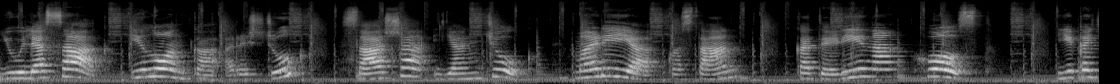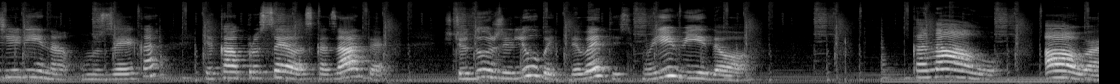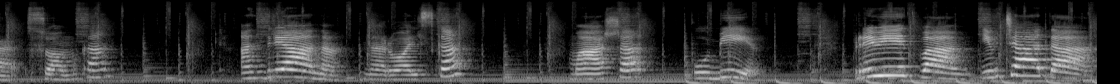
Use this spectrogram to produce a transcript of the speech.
Юля Сак, Ілонка Рещук, Саша Янчук, Марія Костан, Катерина Холст, Єкатерина Музика, яка просила сказати, що дуже любить дивитись мої відео. Каналу Аве Сомка, Андріана Нарольська, Маша Пубі. Привіт вам, дівчата!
